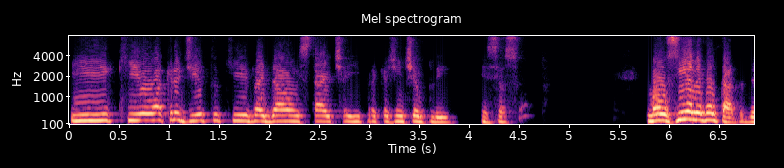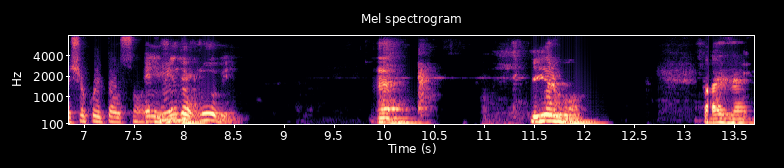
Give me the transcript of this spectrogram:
e que eu acredito que vai dar um start aí para que a gente amplie esse assunto. Mãozinha levantada, deixa eu cortar o som. Bem-vindo ao clube. É. Irmão, faz, né?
